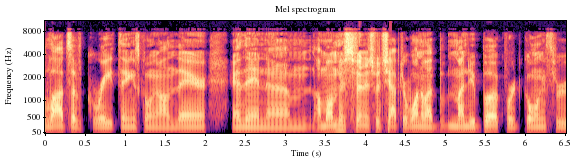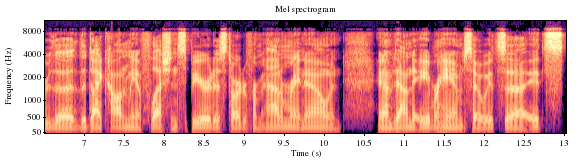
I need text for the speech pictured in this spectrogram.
lots of great things going on there. And then um, I'm almost finished with chapter one of my, my new book. We're going through the, the dichotomy of flesh and spirit. It started from Adam right now, and, and I'm down to Abraham. So it's, uh, it's,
